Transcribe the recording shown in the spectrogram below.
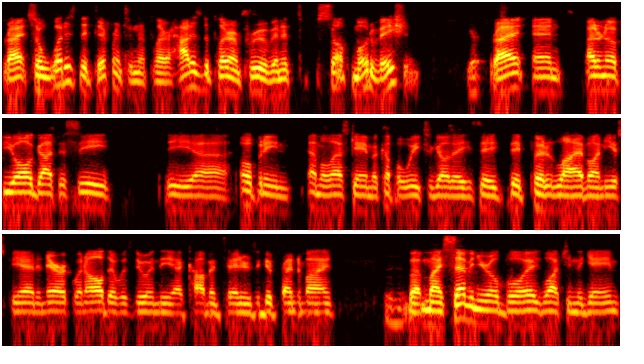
right? So what is the difference in the player? How does the player improve? And it's self motivation, yep. right? And I don't know if you all got to see the uh, opening MLS game a couple weeks ago. They they they put it live on ESPN, and Eric Wynalda was doing the uh, commentator. He's a good friend of mine. Mm-hmm. But my seven year old boy is watching the game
